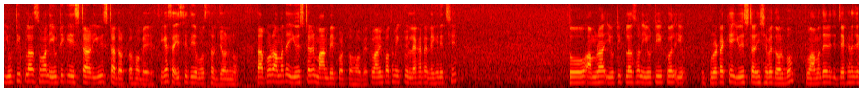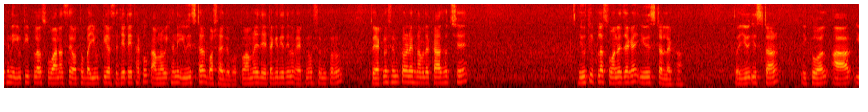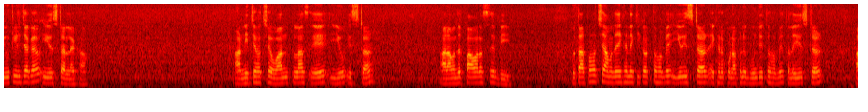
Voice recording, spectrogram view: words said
ইউটি প্লাস ওয়ান ইউটিকে স্টার ইউ স্টার ধরতে হবে, ঠিক আছে? স্থিতি অবস্থার জন্য। তারপর আমাদের ইউ স্টারের মান বের করতে হবে। তো আমি প্রথমে একটু লেখাটা লিখে নিচ্ছি। তো আমরা U T plus one U T equal পুরোটাকে U star হিসেবে ধরবো। তো আমাদের যেখানে যেখানে ইউটি প্লাস ওয়ান আছে অথবা ইউটি আছে যেটাই থাকুক, আমরা ওইখানে ইউ স্টার বসায় দেবো। তো আমরা যে এটাকে দিয়ে দিলাম এক নং সমীকরণ। তো এক নং সমীকরণ এখন আমাদের কাজ হচ্ছে ইউটি প্লাস ওয়ানের জায়গায় ইউ স্টার লেখা। তো ইউ স্টার ইকুয়াল আর ইউটির জায়গায়ও ইউ স্টার লেখা। আর নিচে হচ্ছে one plus A U star আর আমাদের পাওয়ার আছে বি তো তারপর হচ্ছে আমাদের এখানে কি করতে হবে? ইউ স্টার এখানে কোনাকুনি গুণ দিতে হবে। তাহলে ইউ স্টার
